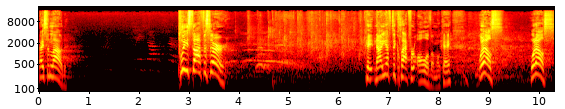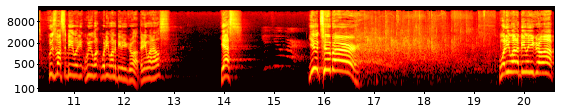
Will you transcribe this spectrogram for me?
Nice and loud. Police officer. Okay, now you have to clap for all of them, okay? What else? What else? Who wants to be, what do you want, to be when you grow up? Anyone else? Yes? YouTuber. YouTuber. What do you want to be when you grow up?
